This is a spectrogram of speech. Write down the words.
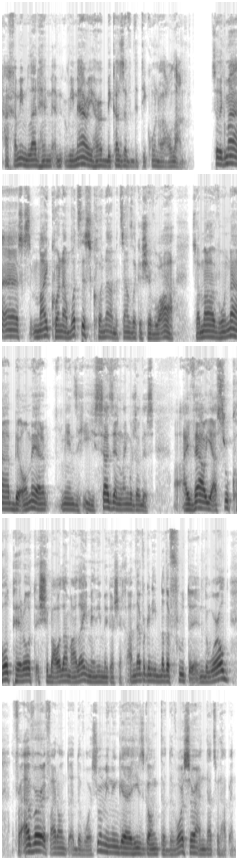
Hachamim let him remarry her because of the tikkun ha'olam. So the Gemara asks, "My konam, what's this konam? It sounds like a shavua." So Amar be'omer means he says in language like this. I vow yasru kol perot sheba'olam alay meni megashech. I'm never going to eat another fruit in the world forever if I don't divorce you. Meaning uh, he's going to divorce her, and that's what happened.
